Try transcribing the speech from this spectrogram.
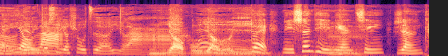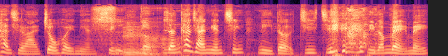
没有啦，就是一个数字而已啦。你要不要而已。对你身体年轻，人看起来就会年轻。是嗯，人看起来年轻，你的鸡鸡、你的美眉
